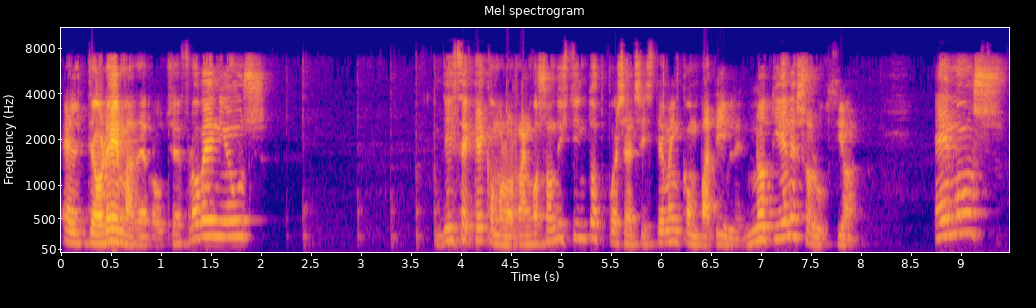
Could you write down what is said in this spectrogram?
El teorema de Rouché-Frobenius dice que como los rangos son distintos, pues el sistema incompatible no tiene solución. Hemos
